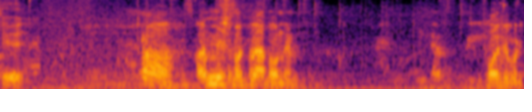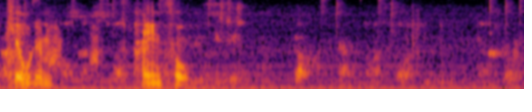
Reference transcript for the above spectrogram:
Dude, an ally Oh, I missed my grab on him. Otherwise I would have killed him. It's painful. It's just got to have a nice job. I'm sure it's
